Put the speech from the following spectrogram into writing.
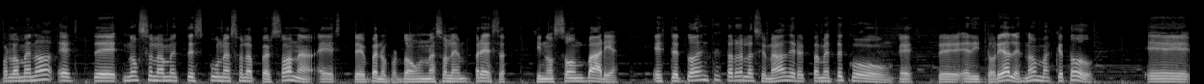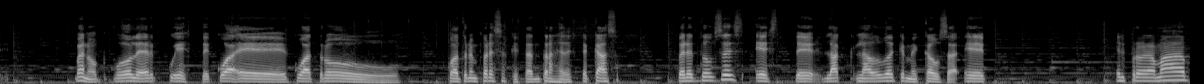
Por lo menos este, no solamente es una sola persona, este, bueno, perdón, una sola empresa, sino son varias. Este, todas estas están relacionadas directamente con este, editoriales, ¿no? Más que todo. Eh, bueno, puedo leer este, eh, cuatro, cuatro empresas que están tras de este caso. Pero entonces, este, la, duda que me causa, eh, el programa,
